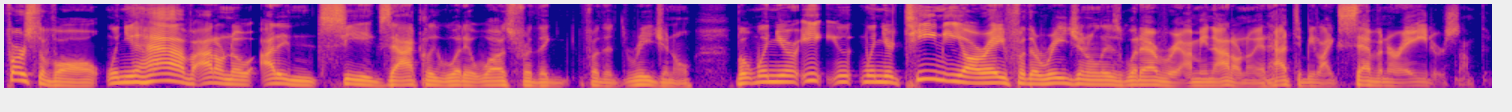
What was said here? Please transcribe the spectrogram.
first of all when you have I don't know I didn't see exactly what it was for the for the regional, but when your when your team ERA for the regional is whatever I mean I don't know it had to be like seven or eight or something.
